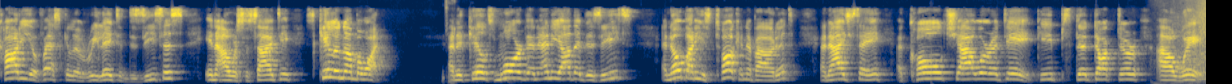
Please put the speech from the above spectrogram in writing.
cardiovascular related diseases in our society. is killer number one. And it kills more than any other disease. And nobody is talking about it. And I say a cold shower a day keeps the doctor away.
